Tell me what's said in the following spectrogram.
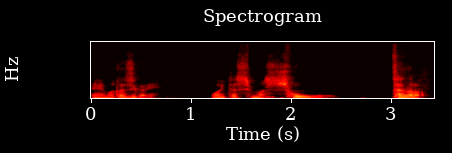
えー、また次回お会いいたしましょう。さよなら。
